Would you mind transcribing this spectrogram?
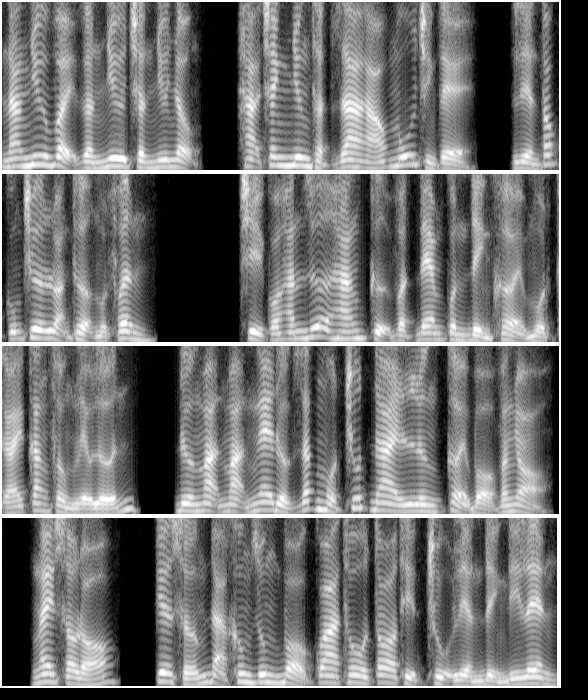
Nàng như vậy gần như trần như nhộng, hạ tranh nhưng thật ra áo mũ chỉnh tề, liền tóc cũng chưa loạn thượng một phân. Chỉ có hắn giữa háng cự vật đem quần đỉnh khởi một cái căng phòng lều lớn, đường mạn mạn nghe được rắc một chút đai lưng cởi bỏ văng nhỏ, ngay sau đó, kia sớm đã không dung bỏ qua thô to thịt trụ liền đỉnh đi lên.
